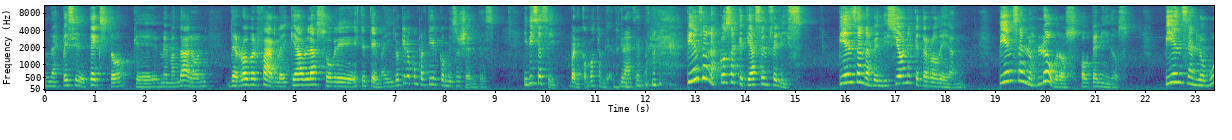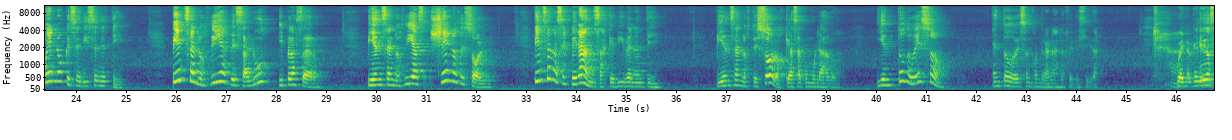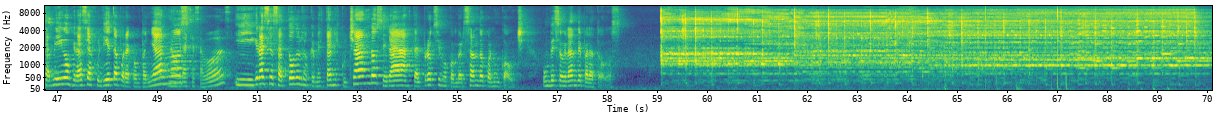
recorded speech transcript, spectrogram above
una especie de texto que me mandaron de Robert Farley que habla sobre este tema y lo quiero compartir con mis oyentes. Y dice así, bueno, y con vos también. Gracias. Piensa en las cosas que te hacen feliz. Piensa en las bendiciones que te rodean. Piensa en los logros obtenidos. Piensa en lo bueno que se dice de ti. Piensa en los días de salud y placer. Piensa en los días llenos de sol. Piensa en las esperanzas que viven en ti. Piensa en los tesoros que has acumulado. Y en todo eso, en todo eso encontrarás la felicidad. Ah, bueno, queridos amigos, gracias Julieta por acompañarnos. No, gracias a vos. Y gracias a todos los que me están escuchando. Será hasta el próximo conversando con un coach. Un beso grande para todos.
